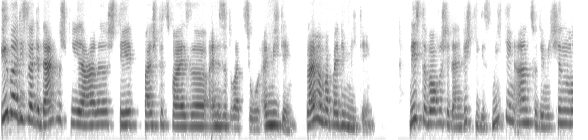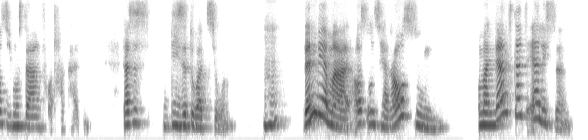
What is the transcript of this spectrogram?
Über dieser Gedankenspirale steht beispielsweise eine Situation, ein Meeting. Bleiben wir mal bei dem Meeting. Nächste Woche steht ein wichtiges Meeting an, zu dem ich hin muss. Ich muss da einen Vortrag halten. Das ist die Situation. Mhm. Wenn wir mal aus uns herauszoomen und mal ganz, ganz ehrlich sind,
